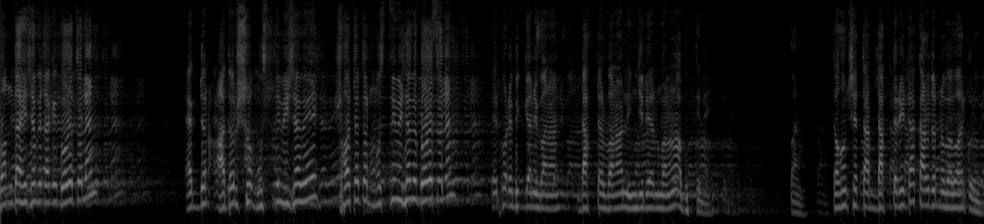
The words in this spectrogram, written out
বন্দা হিসেবে তাকে গড়ে তোলেন। একজন আদর্শ মুসলিম হিসাবে, সচেতন মুসলিম হিসাবে গড়ে তোলেন। এরপরে বিজ্ঞানী বানান, ডাক্তার বানান, ইঞ্জিনিয়ার বানান, আপত্তি নেই। তখন সে তার ডাক্তারিটা কার জন্য ব্যবহার করবে?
